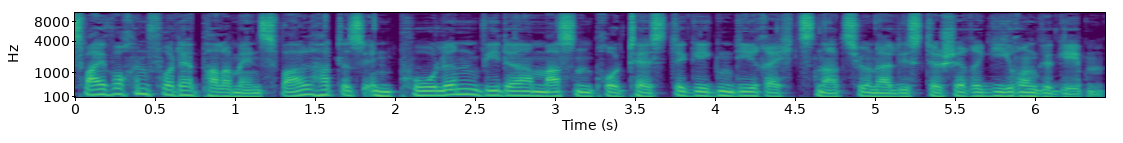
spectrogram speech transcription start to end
Zwei Wochen vor der Parlamentswahl hat es in Polen wieder Massenproteste gegen die rechtsnationalistische Regierung gegeben.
